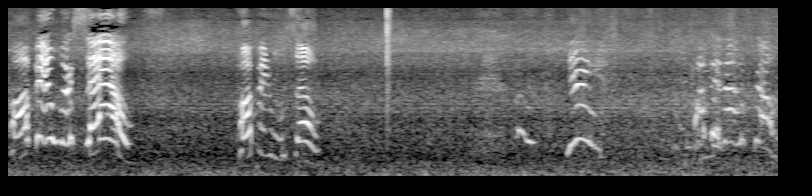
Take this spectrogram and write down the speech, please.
Pop it yourself! Pop it yourself! Yay! Pop it yourself!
